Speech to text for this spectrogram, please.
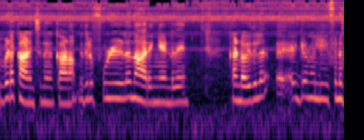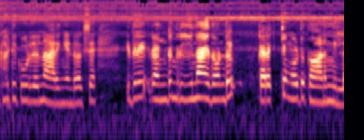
ഇവിടെ കാണിച്ച് നിങ്ങൾക്ക് കാണാം. ഇതിൽ ഫുള്ള് നാരങ്ങയുണ്ടതേ കണ്ടോ? ഇതിൽ എനിക്ക് തോന്നുന്നു ലീഫിനെ കാട്ടി കൂടുതൽ നാരങ്ങയുണ്ട്. പക്ഷെ ഇതിൽ രണ്ടും ഗ്രീൻ ആയതുകൊണ്ട് കറക്റ്റ് ഇങ്ങോട്ട് കാണുന്നില്ല.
